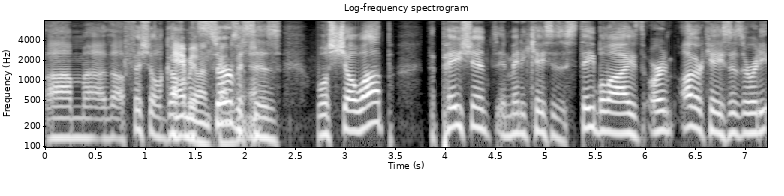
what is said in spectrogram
um, uh, the official government Ambulance in, yeah. services will show up, the patient in many cases is stabilized, or in other cases already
